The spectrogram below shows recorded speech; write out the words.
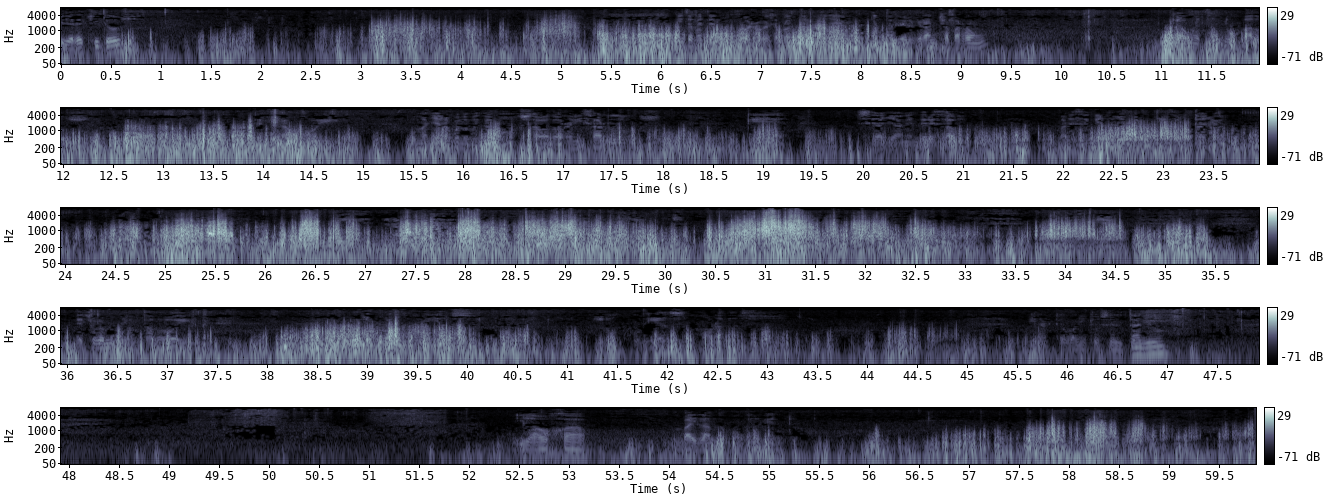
muy derechitos. es el tallo. Y la hoja bailando con el viento.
